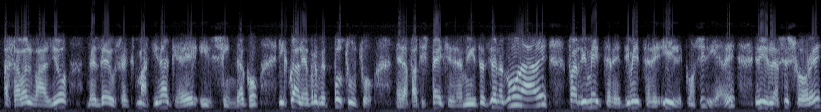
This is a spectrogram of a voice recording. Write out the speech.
passava il vaglio del Deus ex machina che è il sindaco, il quale avrebbe potuto, nella fattispecie dell'amministrazione comunale, far dimettere, dimettere il consigliere, l'assessore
